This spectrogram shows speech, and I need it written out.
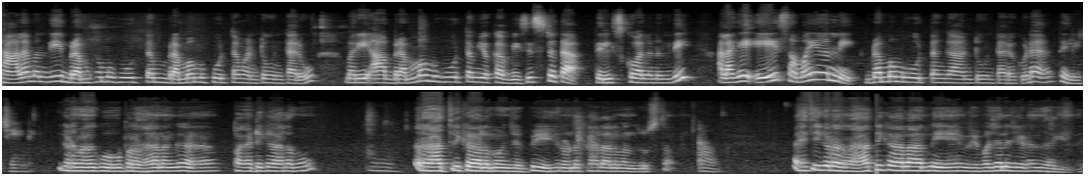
చాలా మంది బ్రహ్మ ముహూర్తం బ్రహ్మ ముహూర్తం అంటూ ఉంటారు. మరి ఆ బ్రహ్మ ముహూర్తం యొక్క విశిష్టత తెలుసుకోవాలనుంది. అలాగే ఏ సమయాన్ని బ్రహ్మ ముహూర్తంగా అంటూ ఉంటారో కూడా తెలియచేయండి. ఇక్కడ మనకు ప్రధానంగా పగటి కాలము రాత్రి కాలము అని చెప్పి రెండు కాలాలు మనం చూస్తాం. అయితే ఇక్కడ రాత్రి కాలాన్ని విభజన చేయడం జరిగింది.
